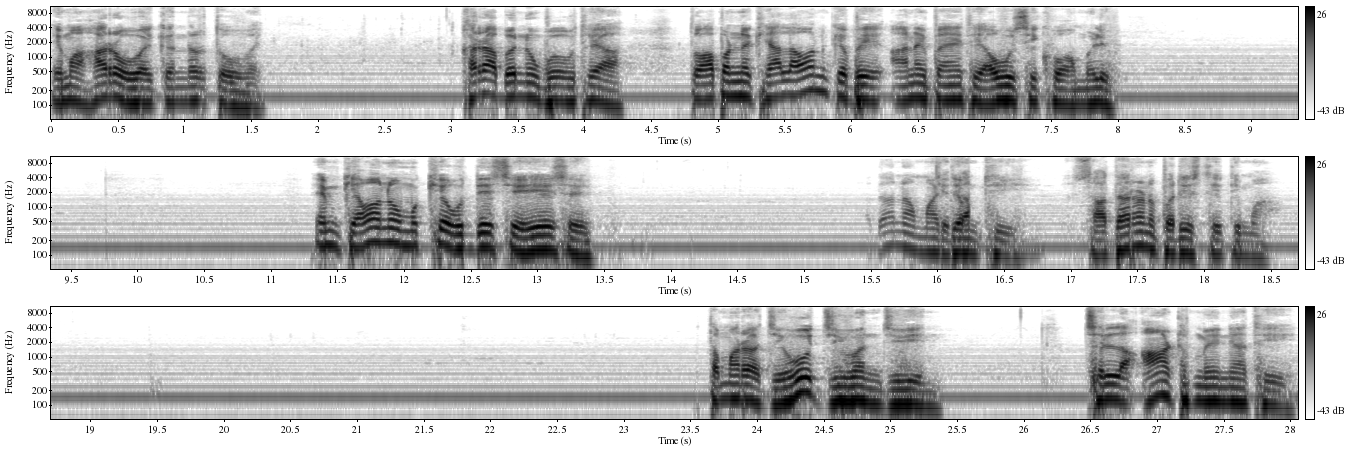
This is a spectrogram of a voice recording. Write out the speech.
એમાં હારો હોય કે નરતો હોય. ખરાબ અનુભવ થયા. તો આપણને ખ્યાલ આવે ને કે ભાઈ આને પાસેથી આવું શીખવા મળ્યું. એમ કહેવાનો મુખ્ય ઉદ્દેશ્ય એ છે દાદાના માધ્યમથી સાધારણ પરિસ્થિતિમાં તમારા જેવું જીવન જીવીને છેલ્લા આઠ મહિનાથી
